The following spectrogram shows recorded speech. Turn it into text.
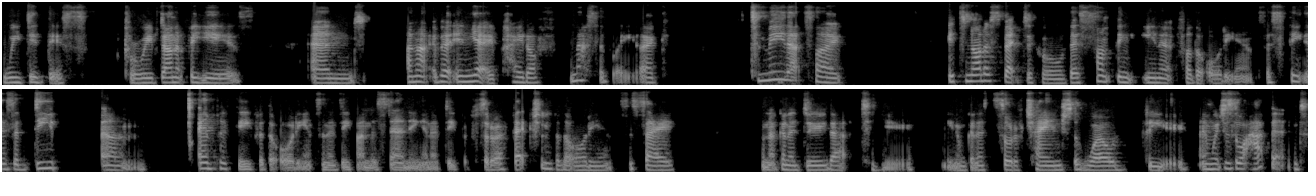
we did this for, we've done it for years. And, and I, but, and yeah, it paid off massively. Like, to me, that's like, it's not a spectacle. There's something in it for the audience. There's, there's a deep um, empathy for the audience and a deep understanding and a deep sort of affection for the audience to say, I'm not going to do that to you. You know, I'm going to sort of change the world for you, and which is what happened.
